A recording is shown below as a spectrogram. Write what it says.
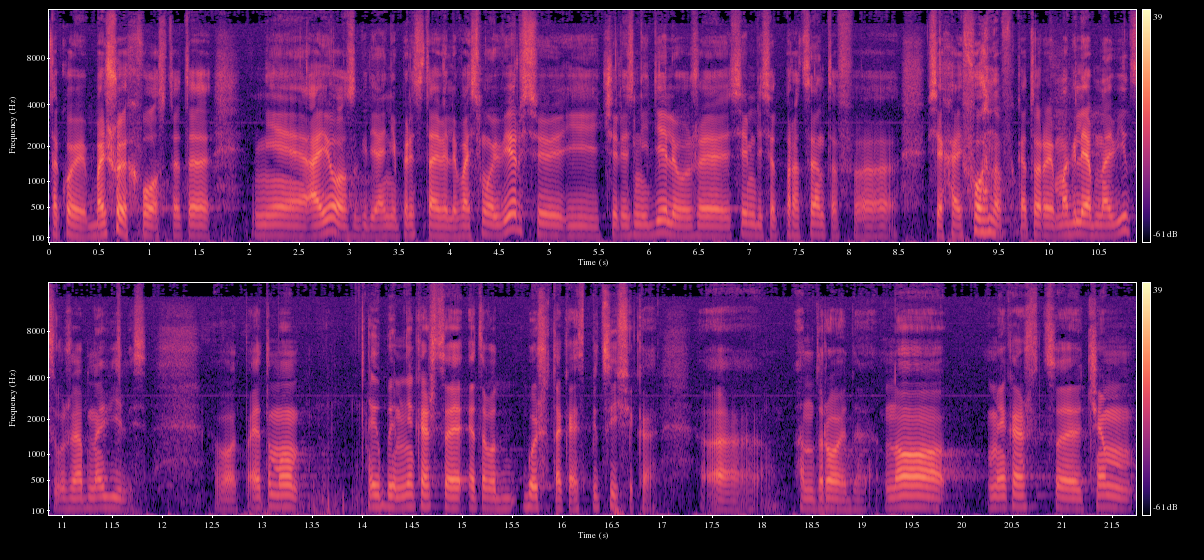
такой большой хвост. Это не iOS, где они представили восьмую версию, и через неделю уже 70% э, всех айфонов, которые могли обновиться, уже обновились. Вот, поэтому, как бы, мне кажется, это вот больше такая специфика э, андроида. Но мне кажется, чем,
